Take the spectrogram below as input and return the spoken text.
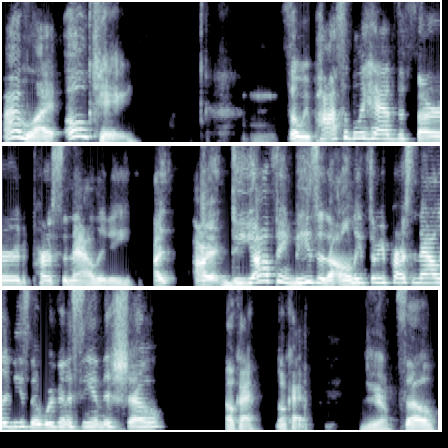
I'm like, okay. So we possibly have the third personality. Uh, are, do y'all think these are the only three personalities that we're going to see in this show? Okay. Okay. Yeah. So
